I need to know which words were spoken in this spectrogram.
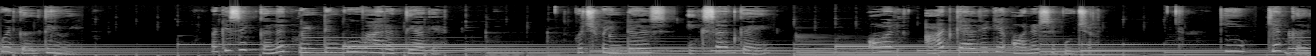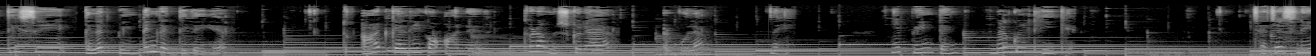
कोई गलती हुई। और किसी गलत पेंटिंग को वहाँ रख दिया गया। कुछ पेंटर्स एक साथ गए और आर्ट गैलरी के ऑनर से पूछा कि, क्या गलती से गलत पेंटिंग रख दी गई है? तो आर्ट गैलरी का ऑनर थोड़ा मुस्कुराया और बोला, नहीं, ये पेंटिंग बिल्कुल ठीक है। जजेस ने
